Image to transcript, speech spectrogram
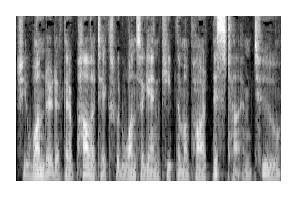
She wondered if their politics would once again keep them apart this time, too.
